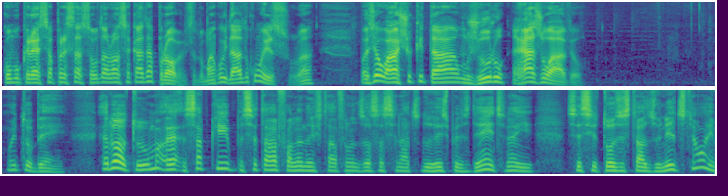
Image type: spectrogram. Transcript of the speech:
como cresce a prestação da nossa casa própria. Precisa tomar cuidado com isso, né? Mas eu acho que está um juro razoável. Muito bem. Heroto, uma- é, sabe que você estava falando, a gente estava falando dos assassinatos dos ex-presidentes, né? E você citou os Estados Unidos. Tem uma, tem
